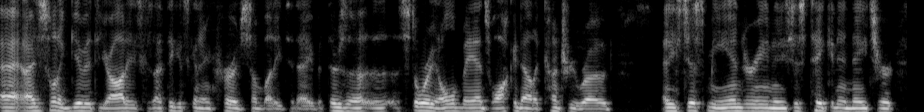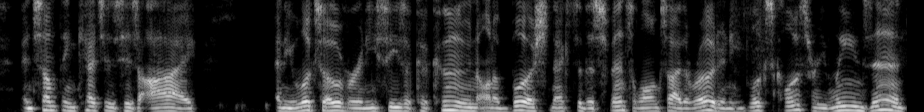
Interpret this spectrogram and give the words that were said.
and I just want to give it to your audience because I think it's going to encourage somebody today. But there's a, a, story: an old man's walking down a country road, and he's just meandering and he's just taking in nature, and something catches his eye, and he looks over and he sees a cocoon on a bush next to this fence alongside the road, and he looks closer, he leans in.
